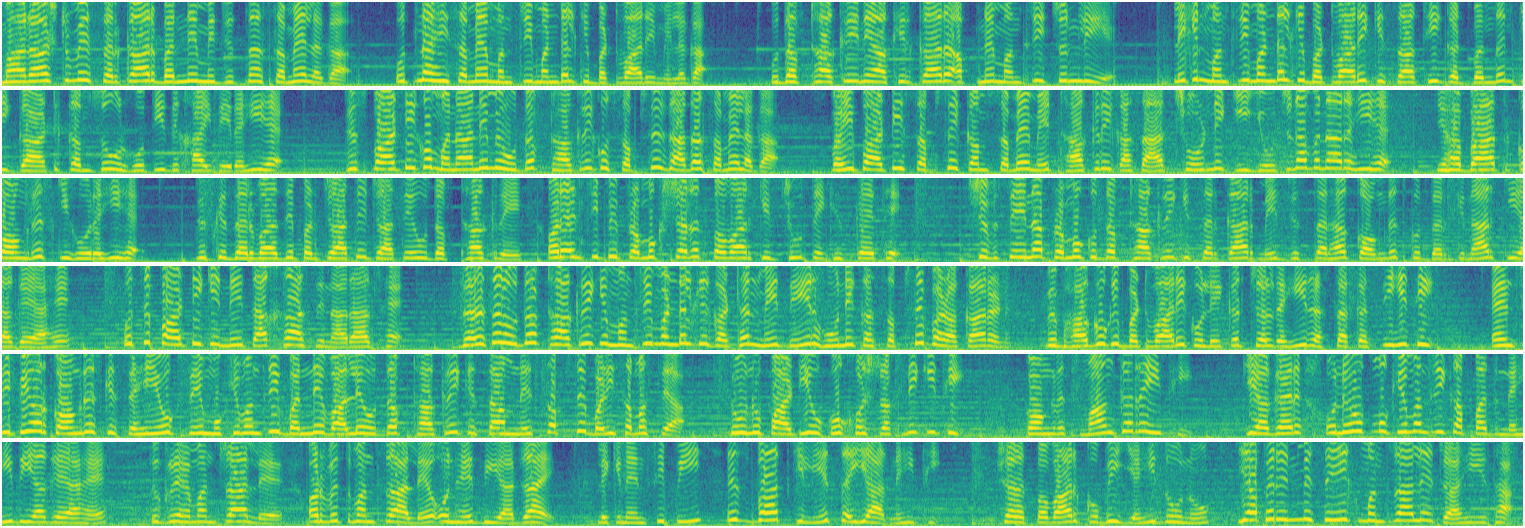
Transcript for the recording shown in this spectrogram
महाराष्ट्र में सरकार बनने में जितना समय लगा, उतना ही समय मंत्रिमंडल के बंटवारे में लगा। उद्धव ठाकरे ने आखिरकार अपने मंत्री चुन लिए। लेकिन मंत्रिमंडल के बंटवारे के साथ ही गठबंधन की गांठ कमज़ोर होती दिखाई दे रही है। जिस पार्टी को मनाने में उद्धव ठाकरे को सबसे ज़्यादा समय लगा, वही पार्टी सबसे कम समय में ठाकरे का साथ छोड़ने की योजना बना रही है। यह बात कांग्रेस की हो रही है, जिसके दरवाजे पर जाते जाते उद्धव ठाकरे और एनसीपी प्रमुख शरद पवार के जूते घिस गए थे। शिवसेना प्रमुख उद्धव ठाकरे की सरकार में जिस तरह कांग्रेस को दरकिनार किया गया है उससे पार्टी के नेता खासे नाराज़ हैं। दरअसल उद्धव ठाकरे के मंत्रिमंडल के गठन में देर होने का सबसे बड़ा कारण विभागों के बंटवारे को लेकर चल रही रस्साकसी ही थी। एनसीपी और कांग्रेस के सहयोग से मुख्यमंत्री बनने वाले उद्धव ठाकरे के सामने सबसे बड़ी समस्या दोनों पार्टियों को खुश रखने की थी। कांग्रेस मांग कर रही थी कि अगर उन्हें उप मुख्यमंत्री का पद नहीं दिया गया है तो गृह मंत्रालय और वित्त मंत्रालय उन्हें दिया जाए। लेकिन एनसीपी इस बात के लिए तैयार नहीं थी। शरद पवार को भी यही दोनों या फिर इनमें से एक मंत्रालय चाहिए था।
